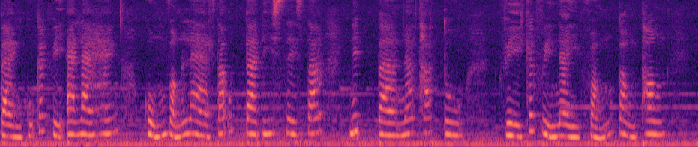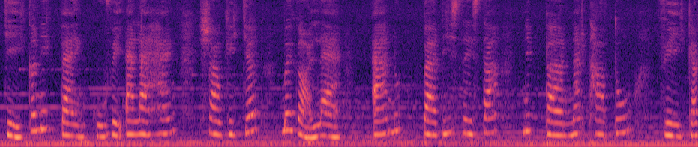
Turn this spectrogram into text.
bàn của các vị a la hán cũng vẫn là sa Upadisesa Nibbana Thatu vì các vị này vẫn còn thân, chỉ có niết bàn của vị a la hán sau khi chết mới gọi là Upadisesa nippanatthatu vì cả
